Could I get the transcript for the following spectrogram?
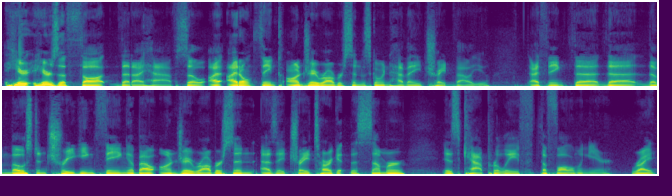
here, here's a thought that I have. So I, I don't think Andre Robertson is going to have any trade value. I think the the the most intriguing thing about Andre Robertson as a trade target this summer is cap relief the following year, right?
